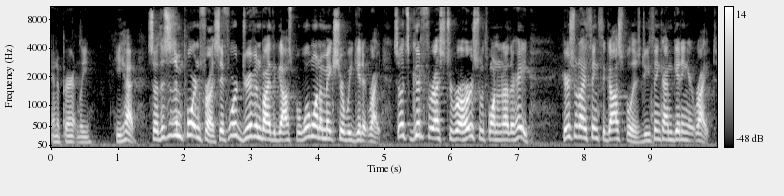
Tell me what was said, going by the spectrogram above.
And apparently he had. So this is important for us. If we're driven by the gospel, we'll want to make sure we get it right. So it's good for us to rehearse with one another hey, here's what I think the gospel is. Do you think I'm getting it right?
